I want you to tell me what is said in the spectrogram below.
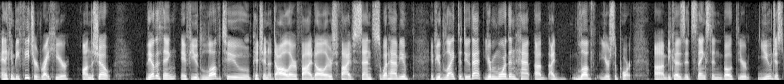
and it can be featured right here on the show. The other thing, if you'd love to pitch in a dollar, five dollars, five cents, what have you, if you'd like to do that, you're more than happy. Uh, I love your support uh, because it's thanks to both your you just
